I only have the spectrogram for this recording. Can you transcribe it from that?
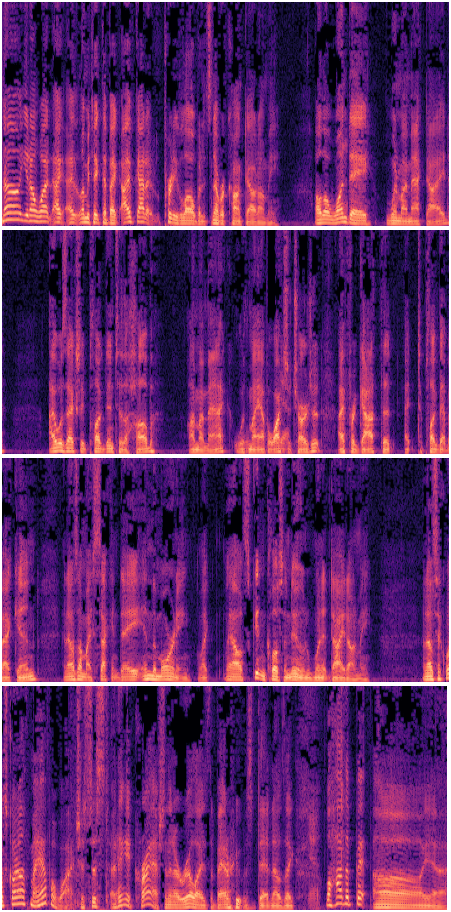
No, you know what? I, I let me take that back. I've got it pretty low, but it's never conked out on me. Although one day when my Mac died, I was actually plugged into the hub on my Mac with my Apple Watch Yeah. to charge it. I forgot that I, to plug that back in, and I was on my second day in the morning, like well, it's getting close to noon when it died on me. And I was like, what's going on with my Apple Watch? It's just, I think it crashed. And then I realized the battery was dead. And I was like, Yeah. well, how the ba- Oh, yeah.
